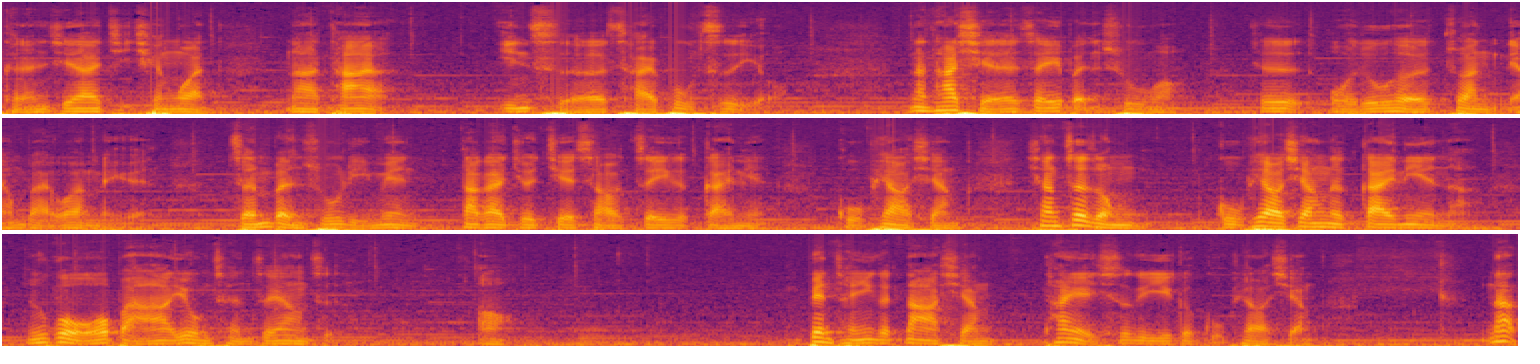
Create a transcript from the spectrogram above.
可能现在几千万。那他因此而财富自由。那他写的这一本书哦，就是我如何赚两百万美元。整本书里面大概就介绍这一个概念，股票箱。像这种股票箱的概念呢，如果我把它用成这样子，哦，变成一个大箱，它也是一个股票箱。那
